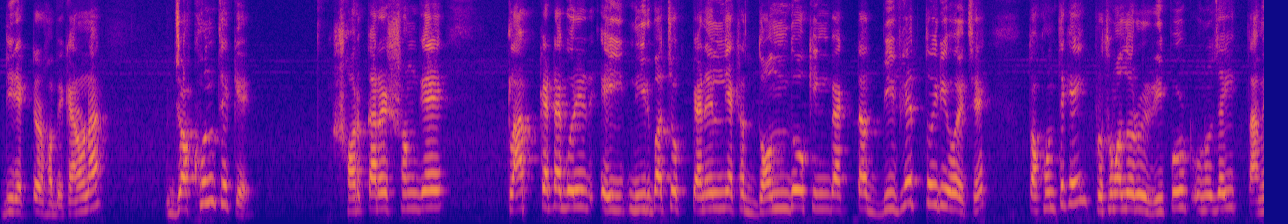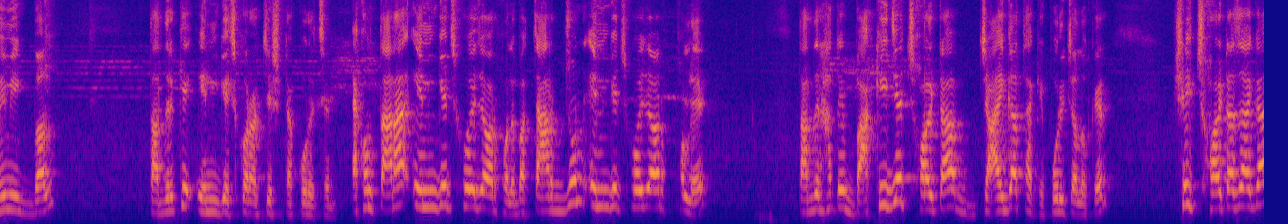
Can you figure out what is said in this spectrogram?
ডিরেক্টর হবে। কেননা, যখন থেকে সরকারের সঙ্গে ক্লাব ক্যাটাগরির এই নির্বাচক প্যানেল নিয়ে একটা দ্বন্দ্ব কিংবা একটা বিভেদ তৈরি হয়েছে, তখন থেকেই প্রথম আলোর রিপোর্ট অনুযায়ী তামিম ইকবাল তাদেরকে এনগেজ করার চেষ্টা করেছেন। এখন তারা এনগেজ হয়ে যাওয়ার ফলে বা চারজন এনগেজ হয়ে যাওয়ার ফলে তাদের হাতে বাকি যে ছয়টা জায়গা থাকে পরিচালকের, সেই ছয়টা জায়গা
